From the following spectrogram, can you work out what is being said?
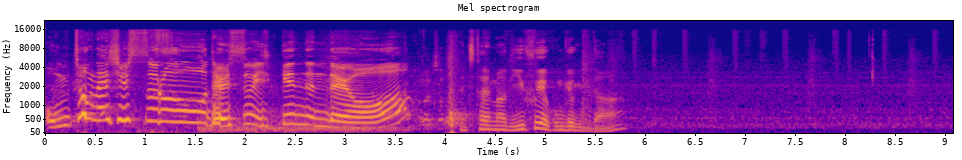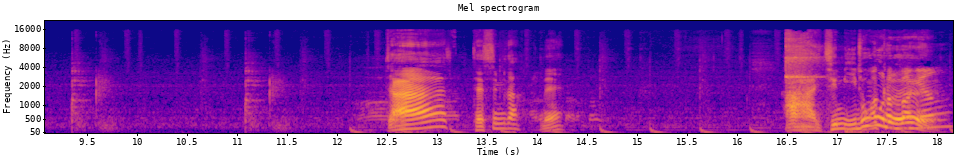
엄청난 실수로 될 수 있겠는데요. 벤치 타임아웃 이후의 공격입니다. 자 됐습니다. 네. 아 지금 이 부분을 방향 야,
